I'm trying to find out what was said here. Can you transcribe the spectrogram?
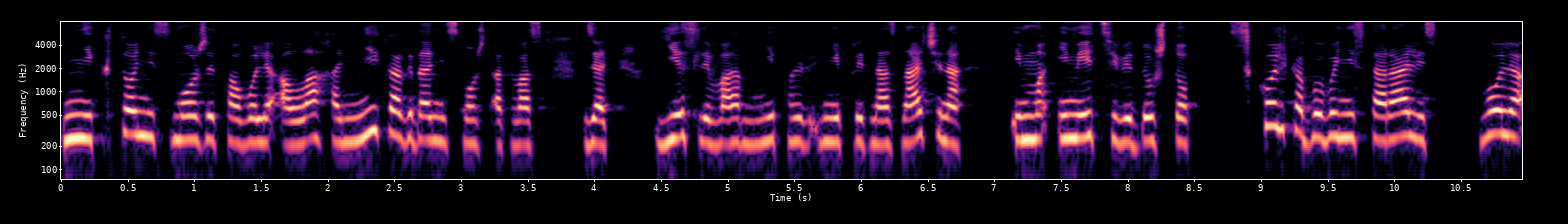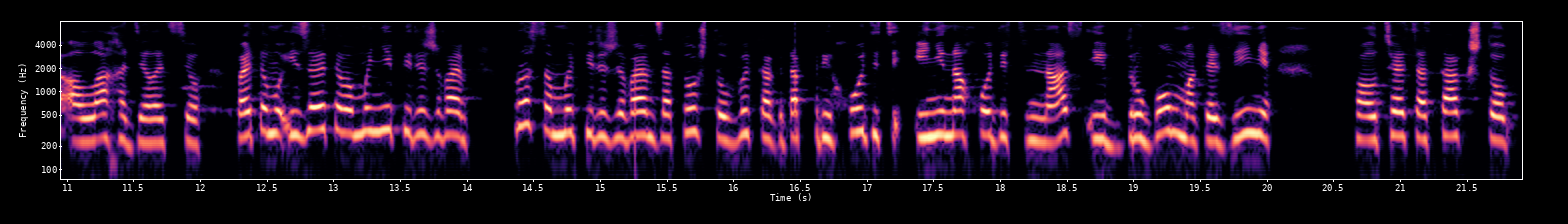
никто не сможет по воле Аллаха, никогда не сможет от вас взять. Если вам не, не предназначено, им, имейте в виду, что сколько бы вы ни старались, воля Аллаха делает все. Поэтому из-за этого мы не переживаем. Просто мы переживаем за то, что вы, когда приходите и не находите нас, и в другом магазине, получается так, что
